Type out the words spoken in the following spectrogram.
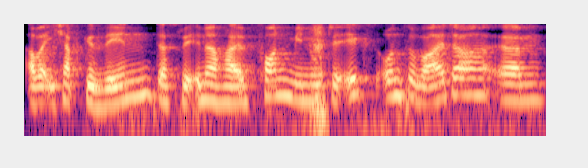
Aber ich habe gesehen, dass wir innerhalb von Minute X und so weiter, ähm,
